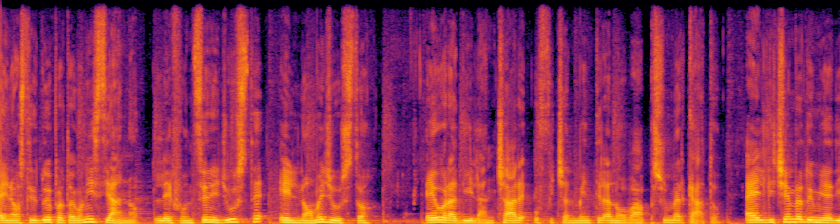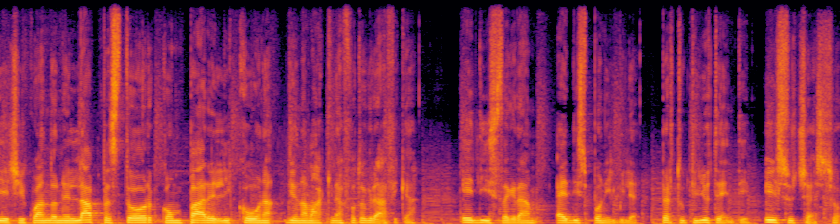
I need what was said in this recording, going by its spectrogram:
i nostri due protagonisti hanno le funzioni giuste e il nome giusto. È ora di lanciare ufficialmente la nuova app sul mercato. È il dicembre 2010 quando nell'App Store compare l'icona di una macchina fotografica ed Instagram è disponibile per tutti gli utenti. Il successo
